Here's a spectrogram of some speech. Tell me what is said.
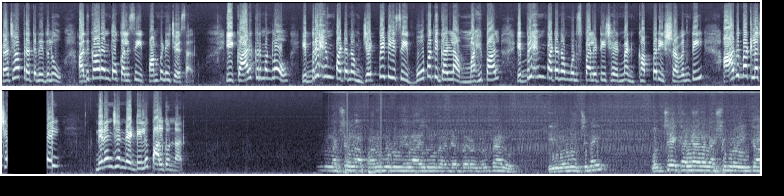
ప్రజాప్రతినిధులు అధికారంతో కలిసి పంపిణీ చేశారు. ఈ కార్యక్రమంలో Ibrahimpatnam ZPTC Bhupathi Galla Mahipal Ibrahimpatnam municipality chairman Kappari Sravanthi Adipatla Niranjan రెడ్డిలు పాల్గొన్నారు. రెండు లక్షల పదమూడు వేల ఐదు వందల డెబ్బై రెండు రూపాయలు ఈ రోజు వచ్చినాయి. వచ్చే కళ్యాణ లక్ష్యంలో ఇంకా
